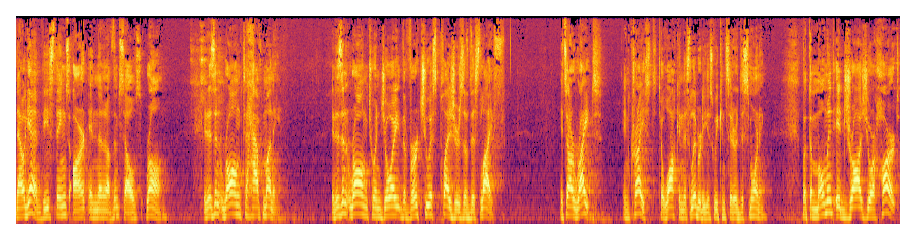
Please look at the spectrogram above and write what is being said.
Now, again, these things aren't in and of themselves wrong. It isn't wrong to have money. It isn't wrong to enjoy the virtuous pleasures of this life. It's our right in Christ to walk in this liberty as we considered this morning. But the moment it draws your heart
